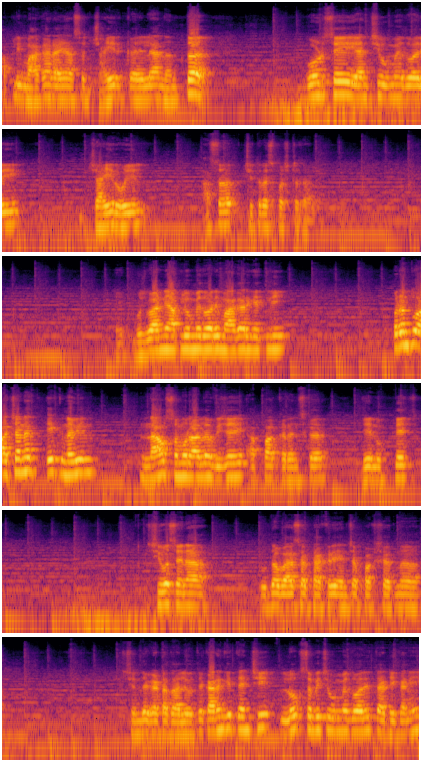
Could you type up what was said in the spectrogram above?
आपली माघार आहे असं जाहीर केल्यानंतर गोडसे यांची उमेदवारी जाहीर होईल असं चित्र स्पष्ट झालं. भुजबळांनी आपली उमेदवारी माघार घेतली. परंतु अचानक एक नवीन नाव समोर आलं विजय अप्पा करंजकर जे नुकतेच शिवसेना उद्धव बाळासाहेब ठाकरे यांच्या पक्षातनं शिंदे गटात आले होते. कारण की त्यांची लोकसभेची उमेदवारी त्या ठिकाणी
